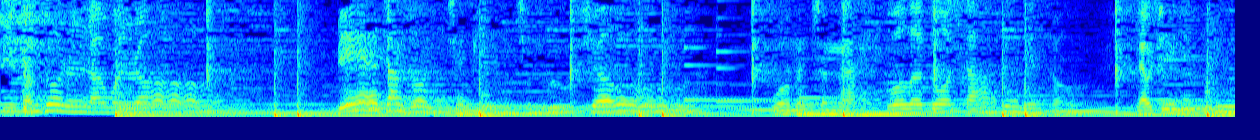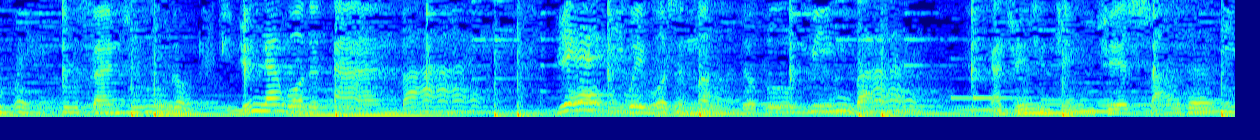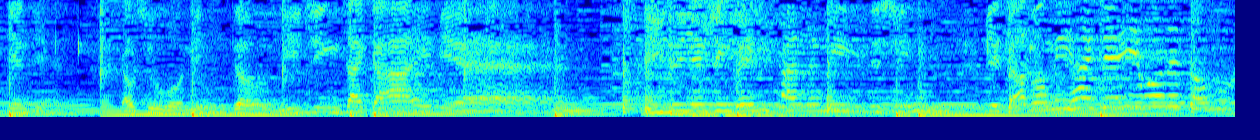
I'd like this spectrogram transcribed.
别装作仍然温柔，别装作一切平静如旧。我们曾爱过了多少个年头，了解你不会不算足够，请原谅我的坦白。别以为我什么都不明白，感觉渐渐缺少的一点点，告诉我你都已经在改变。你的眼睛背叛了你的心，别假装你还介意我的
